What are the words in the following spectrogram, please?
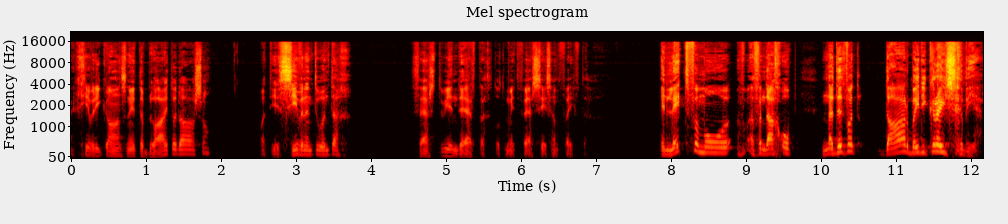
Ek gee vir die kans net 'n blaai tot daarso. Matteus 27 vers 32 tot en met vers 56. En let vanmôre vandag op na dit wat daar by die kruis gebeur.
